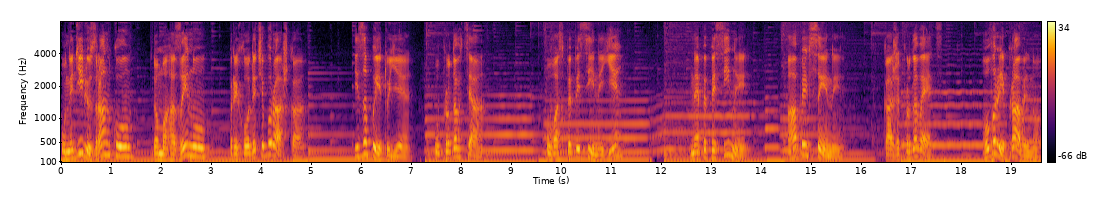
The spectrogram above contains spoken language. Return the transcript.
У неділю зранку до магазину приходить Чебурашка і запитує у продавця: У вас пепесіни є? Не пепесіни, а апельсини, каже продавець. Говори правильно.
